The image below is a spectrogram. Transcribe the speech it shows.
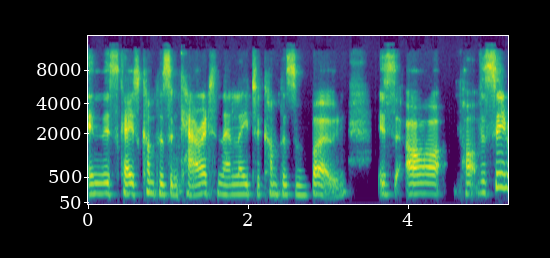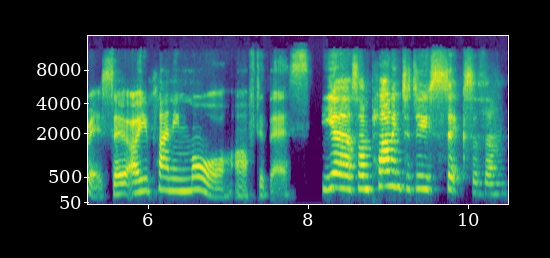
in this case compass and carrot and then later compass and bone is are part of the series so are you planning more after this yes i'm planning to do six of them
